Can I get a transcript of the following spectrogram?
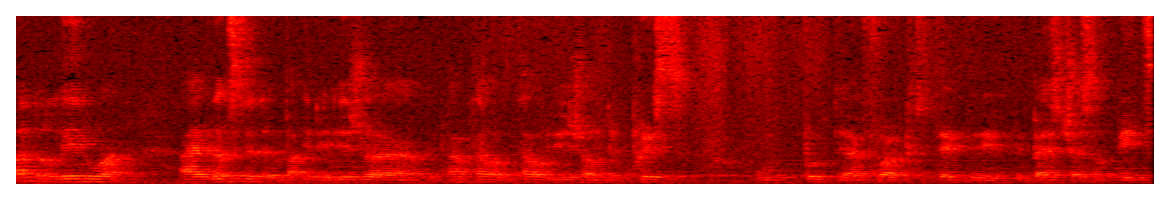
not the lean one. I noticed in the, in the Israel, uh, in time of, time of Israel, the priests would put their fork to take the, the best choice of meat,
